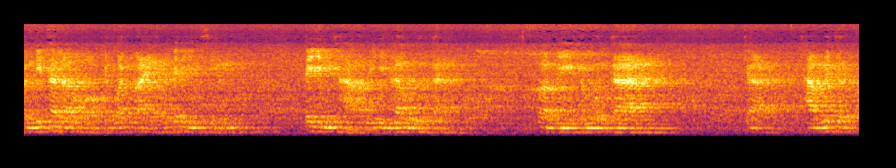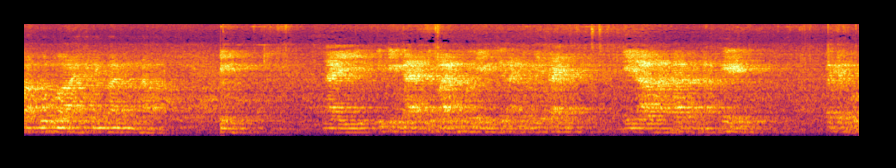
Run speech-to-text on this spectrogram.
ตอนนี้ถ้าเราออกจากวัดไปก็จะได้ยินเสียงได้ยินข่าวได้ยินเล่าลือกัน ก็มีกระบวนการจะทำให้เกิดความวุ่นวายในบ้านเมืองเราในวิธีการอธิบายของตัวเองที่อาจจะไม่ใช่ลีลาวาทะแบบนักเทศก็จะพูด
